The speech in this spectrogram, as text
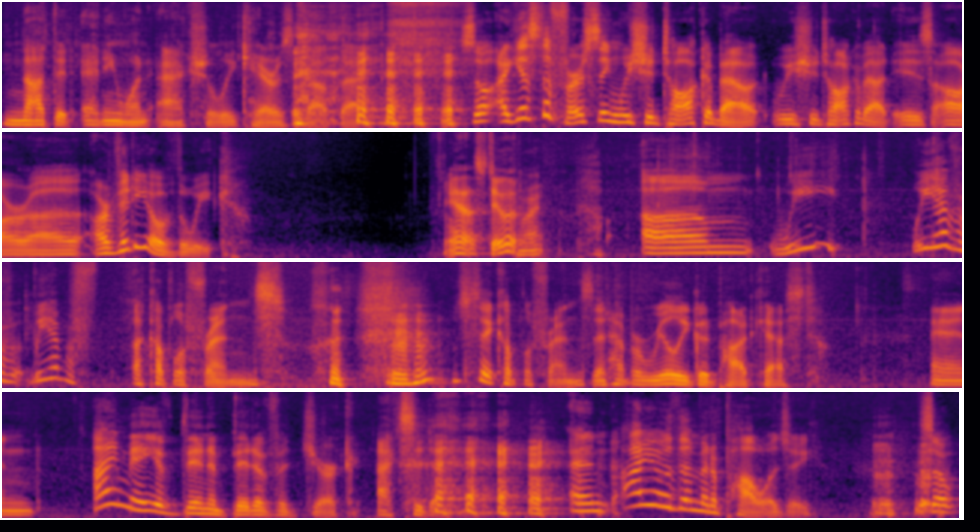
not that anyone actually cares about that. so, I guess the first thing we should talk about, we should talk about, is our uh, our video of the week. Yeah, let's do it. Right. Um, we we have a, we have a a, couple of friends. Mm-hmm. Let's say a couple of friends that have a really good podcast, and I may have been a bit of a jerk accidentally, and I owe them an apology. So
